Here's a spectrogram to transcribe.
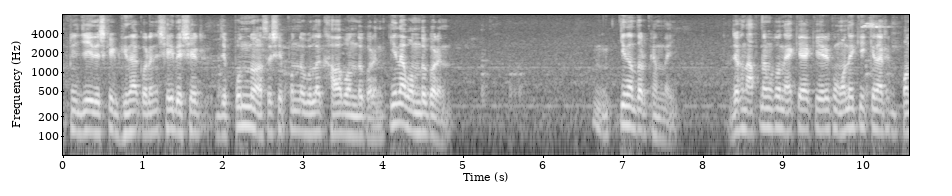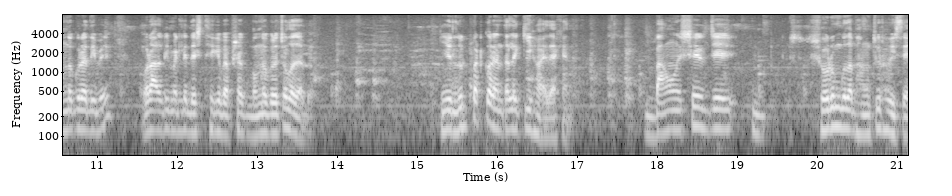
আপনি যে দেশকে ঘৃণা করেন, সেই দেশের যে পণ্য আছে, সেই পণ্যগুলো খাওয়া বন্ধ করেন, কিনা বন্ধ করেন। কিনা দরকার নাই। যখন আপনার মতন একে একে এরকম অনেকেই কেনা বন্ধ করে দিবে, ওরা আলটিমেটলি দেশ থেকে ব্যবসা বন্ধ করে চলে যাবে। যদি লুটপাট করেন, তাহলে কি হয় দেখেন? বাংলাদেশের যে শোরুমগুলো ভাঙচুর হয়েছে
